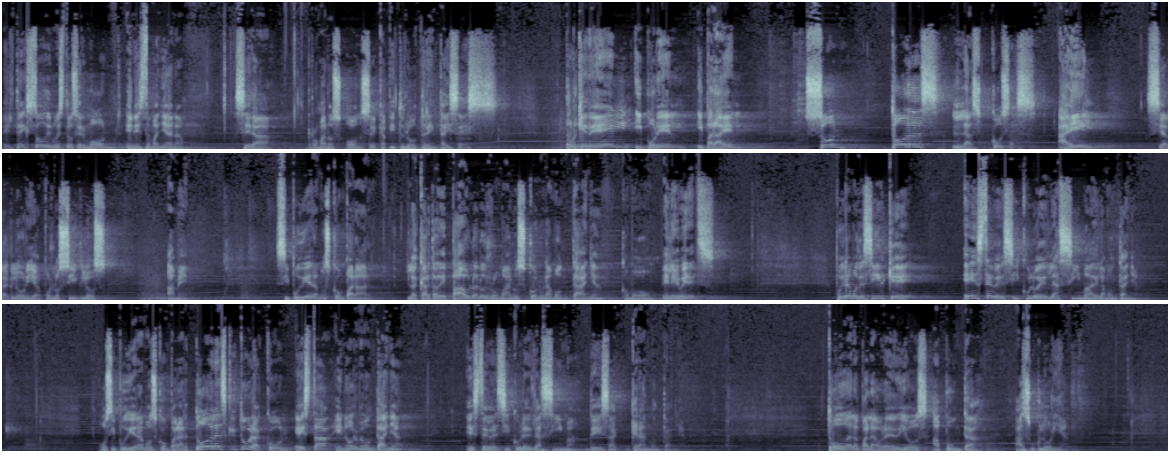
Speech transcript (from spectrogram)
El texto de nuestro sermón en esta mañana será Romanos 11, capítulo 36. Porque de Él y por Él y para Él son todas las cosas. A Él sea la gloria por los siglos. Amén. Si pudiéramos comparar la carta de Pablo a los romanos con una montaña como el Everest, pudiéramos decir que este versículo es la cima de la montaña. O si pudiéramos comparar toda la escritura con esta enorme montaña, este versículo es la cima de esa gran montaña. Toda la palabra de Dios apunta a su gloria.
